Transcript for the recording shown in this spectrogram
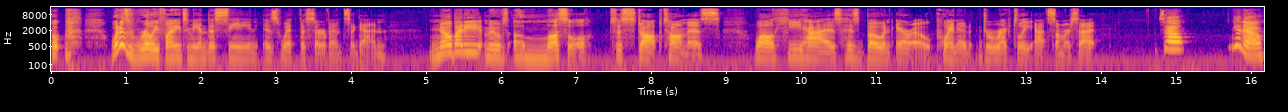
But what is really funny to me in this scene is with the servants again. Nobody moves a muscle to stop Thomas while he has his bow and arrow pointed directly at Somerset. So, you know,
